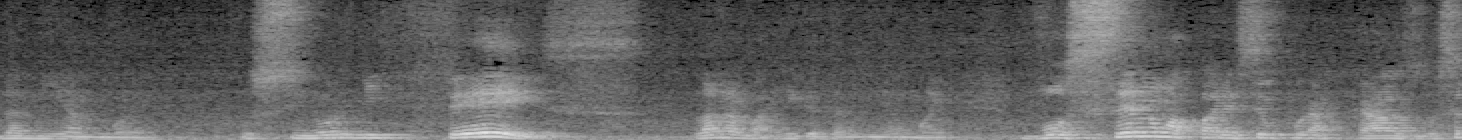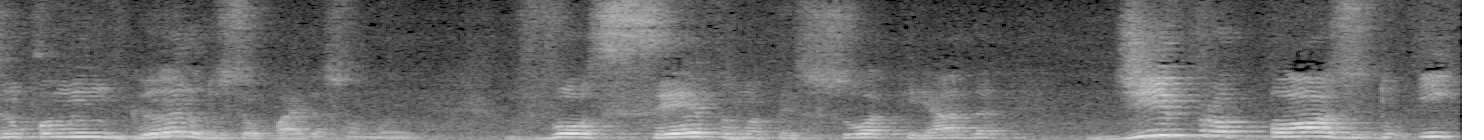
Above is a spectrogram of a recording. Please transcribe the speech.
da minha mãe. O Senhor me fez lá na barriga da minha mãe. Você não apareceu por acaso, você não foi um engano do seu pai e da sua mãe. Você foi uma pessoa criada de propósito e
